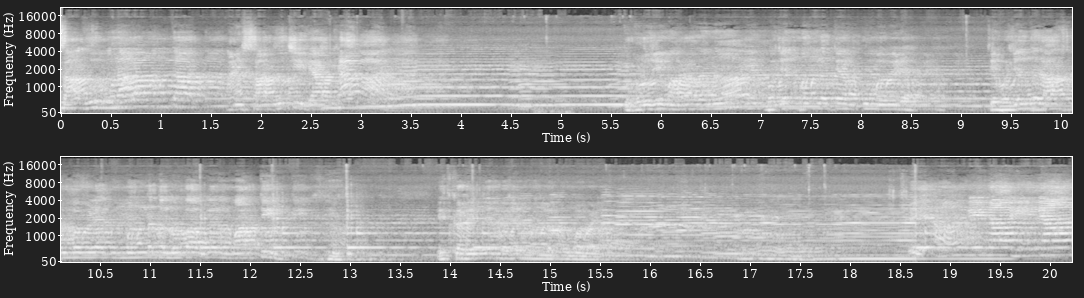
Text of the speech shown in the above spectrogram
साधू कुणाला म्हणतात आणि साधूची व्याख्या काय? तुकडोजी महाराजांना एक भजन म्हणलं त्या कुंभमेळ्यात. ते भजन जर आज कुंभमेळ्यात म्हणलं तर लोक आपल्याला मारतील. इतकं डेंजर भजन म्हणलं कुंभमेळ्यात. अंगी नाही ज्ञान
